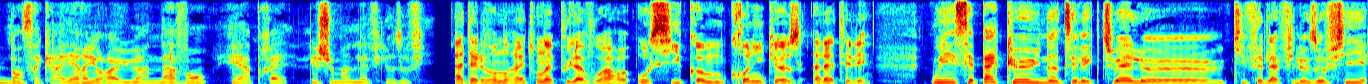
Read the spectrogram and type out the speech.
dans sa carrière, il y aura eu un avant et après les chemins de la philosophie. Adèle Van on a pu la voir aussi comme chroniqueuse à la télé. Oui, c'est pas que une intellectuelle euh, qui fait de la philosophie.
